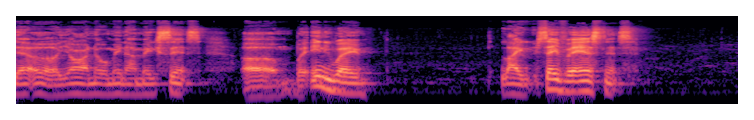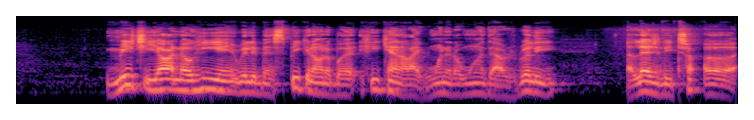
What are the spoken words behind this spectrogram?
that uh, y'all know may not make sense. Um, but anyway like say for instance, Meechy, y'all know he ain't really been speaking on it, but he kind of like one of the ones that was really allegedly t- uh,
